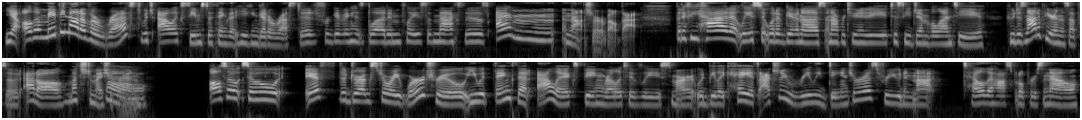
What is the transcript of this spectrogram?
Yeah, although maybe not of arrest, which Alex seems to think that he can get arrested for giving his blood in place of Max's. I'm not sure about that. But if he had, at least it would have given us an opportunity to see Jim Valenti, who does not appear in this episode at all, much to my chagrin. Aw. Also, so if the drug story were true, you would think that Alex, being relatively smart, would be like, hey, it's actually really dangerous for you to not tell the hospital personnel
